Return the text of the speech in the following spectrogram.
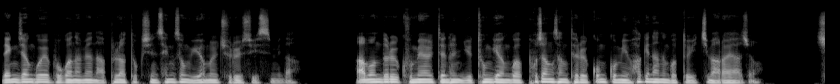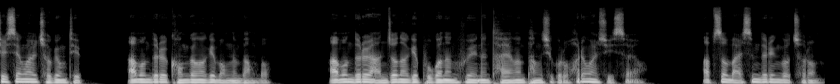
냉장고에 보관하면 아플라톡신 생성 위험을 줄일 수 있습니다. 아몬드를 구매할 때는 유통기한과 포장 상태를 꼼꼼히 확인하는 것도 잊지 말아야 하죠. 실생활 적용 팁. 아몬드를 건강하게 먹는 방법. 아몬드를 안전하게 보관한 후에는 다양한 방식으로 활용할 수 있어요. 앞서 말씀드린 것처럼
